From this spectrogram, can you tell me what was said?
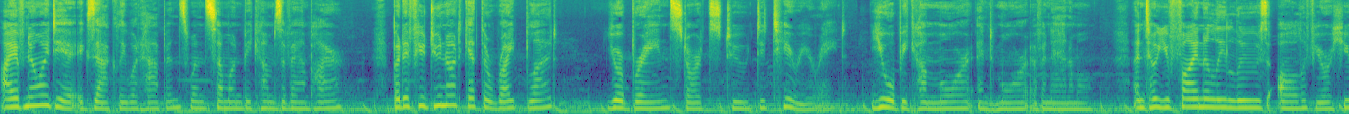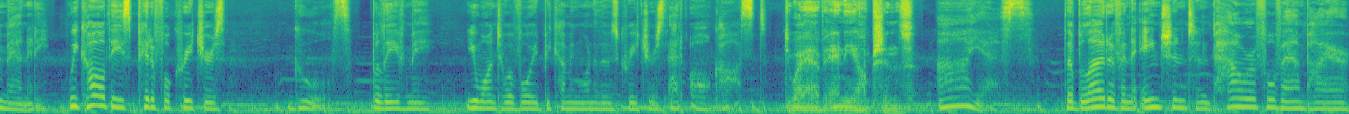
I have no idea exactly what happens when someone becomes a vampire, but if you do not get the right blood, your brain starts to deteriorate. You will become more and more of an animal until you finally lose all of your humanity. We call these pitiful creatures ghouls. Believe me, you want to avoid becoming one of those creatures at all costs. Do I have any options? Ah, yes. The blood of an ancient and powerful vampire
